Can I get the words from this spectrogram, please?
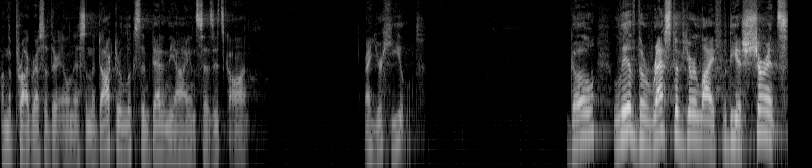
on the progress of their illness, and the doctor looks them dead in the eye and says, It's gone. Right? You're healed. Go live the rest of your life with the assurance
